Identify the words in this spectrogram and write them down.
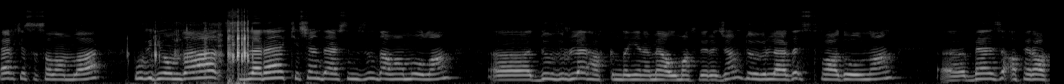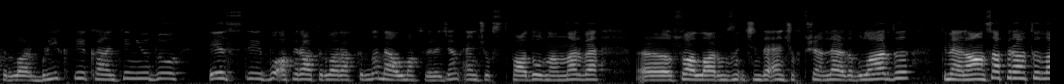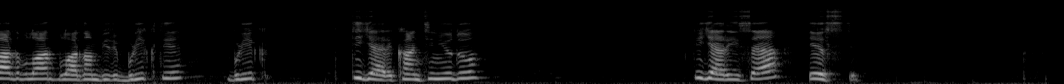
Hər kəsə salamlar. Bu videomda sizlərə keçən dərsimizin davamı olan ə, dövrlər haqqında yenə məlumat verəcəm. Dövrlərdə istifadə olunan ə, bəzi operatorlar breakdir, continue'dur, else'dir. Bu operatorlar haqqında məlumat verəcəm. Ən çox istifadə olunanlar və ə, suallarımızın içində ən çox düşənlər də bunlardır. Deməli, hansı operatorlardır bunlar? Bunlardan biri breakdir. Break digəri continue'dur. Digəri isə else'dir.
